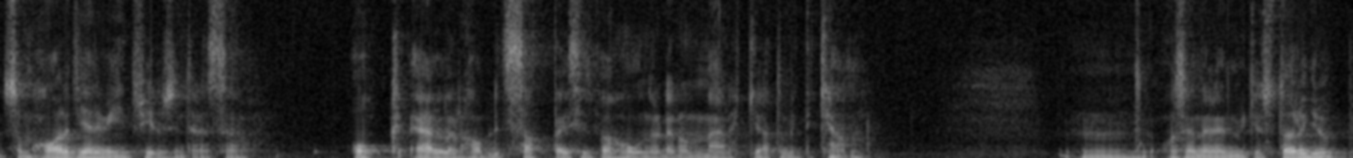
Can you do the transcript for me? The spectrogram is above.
som har ett genuint friluftsintresse och eller har blivit satta i situationer där de märker att de inte kan. Mm, och sen är det en mycket större grupp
